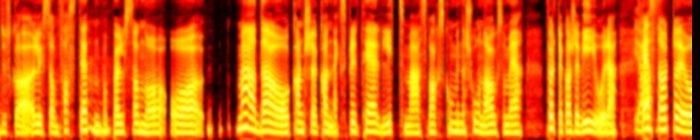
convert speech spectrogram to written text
du skal liksom fastheten på pølsene, og, og med det, og kanskje kan eksperimentere litt med smakskombinasjoner også, som jeg følte kanskje vi gjorde. Ja. Jeg starta jo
